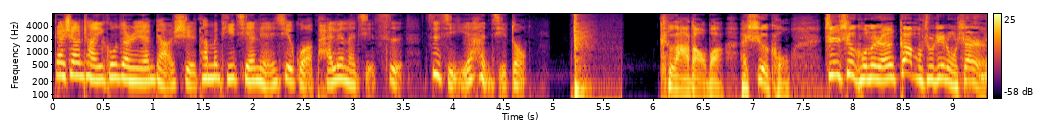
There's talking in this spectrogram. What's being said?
该商场一工作人员表示，他们提前联系过，排练了几次，自己也很激动。可拉倒吧，还社恐？真社恐的人干不出这种事儿。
